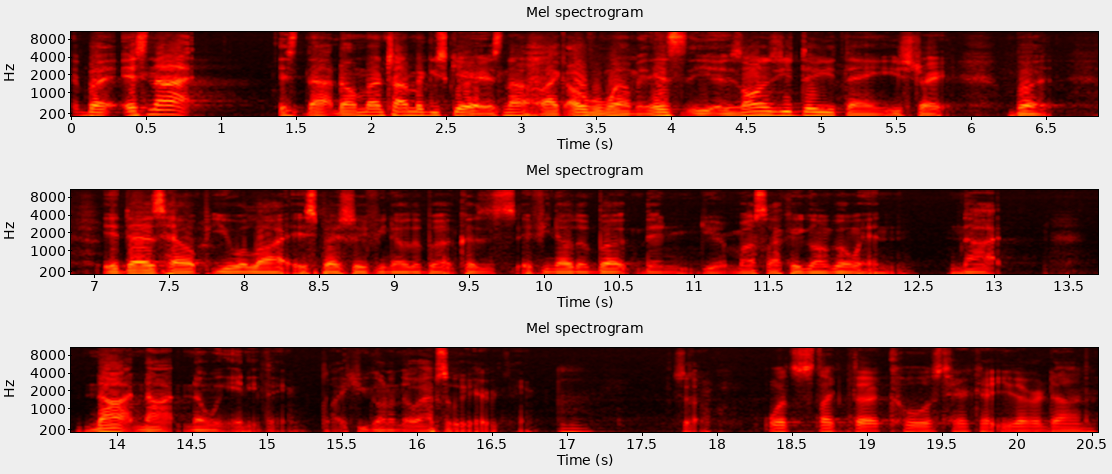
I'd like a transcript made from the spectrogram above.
but it's not. It's not. Don't I'm trying to make you scared. It's not like overwhelming. It's as long as you do your thing, you straight. But it does help you a lot, especially if you know the book. Because if you know the book, then you're most likely gonna go in not, not not knowing anything. Like you're gonna know absolutely everything. Mhm. So What's like the coolest haircut you've ever done?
